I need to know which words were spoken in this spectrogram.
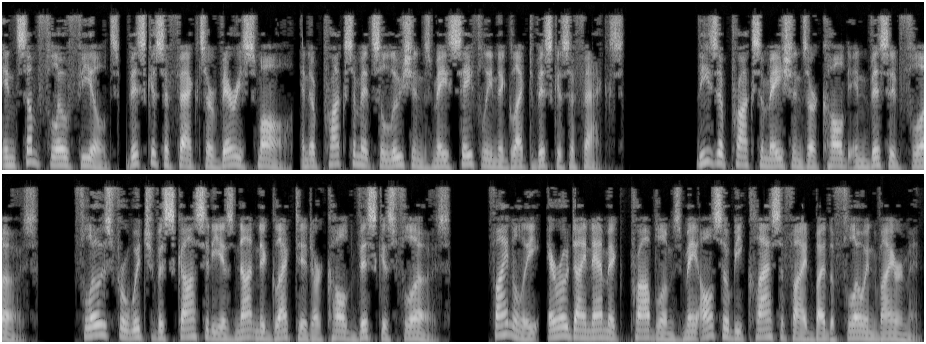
In some flow fields, viscous effects are very small, and approximate solutions may safely neglect viscous effects. These approximations are called inviscid flows. Flows for which viscosity is not neglected are called viscous flows. Finally, aerodynamic problems may also be classified by the flow environment.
